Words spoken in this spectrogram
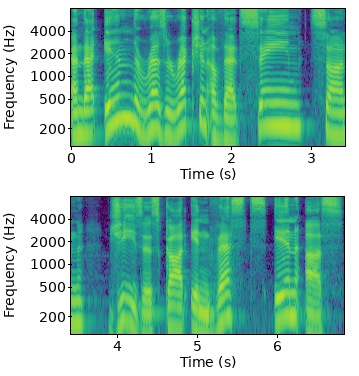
and that in the resurrection of that same Son, Jesus, God invests in us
